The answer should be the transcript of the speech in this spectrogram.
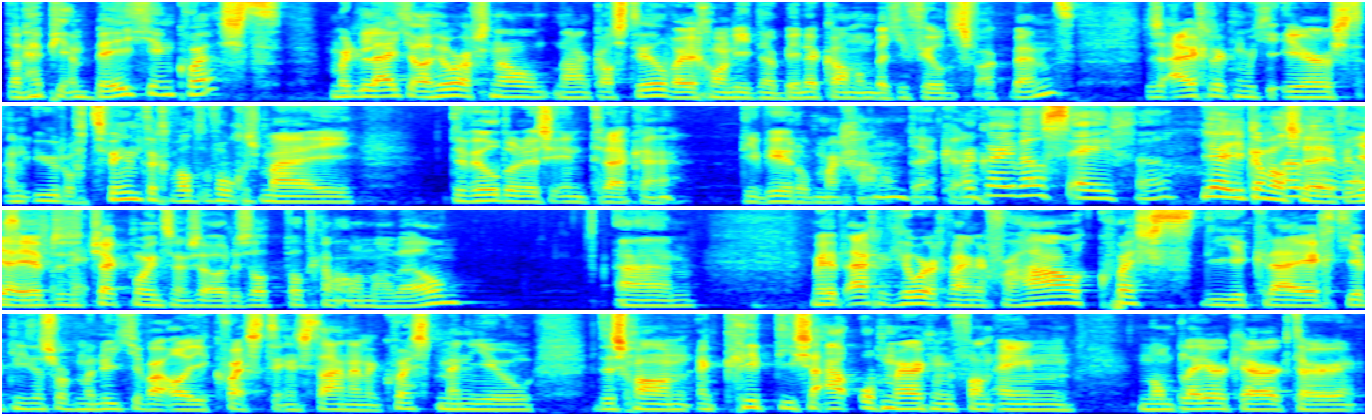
dan heb je een beetje een quest. Maar die leidt je al heel erg snel naar een kasteel waar je gewoon niet naar binnen kan omdat je veel te zwak bent. Dus eigenlijk moet je eerst een uur of twintig, wat volgens mij de wildernis intrekken, die wereld maar gaan ontdekken. Maar kan je wel saven? Ja, je kan wel Oh, saven. je wel ja, je hebt dus checkpoints en zo, dus dat, dat kan allemaal wel. Um, je hebt eigenlijk heel erg weinig verhaal, quests die je krijgt. Je hebt niet een soort minuutje waar al je quests in staan en een quest menu. Het is gewoon een cryptische opmerking van één non-player character.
